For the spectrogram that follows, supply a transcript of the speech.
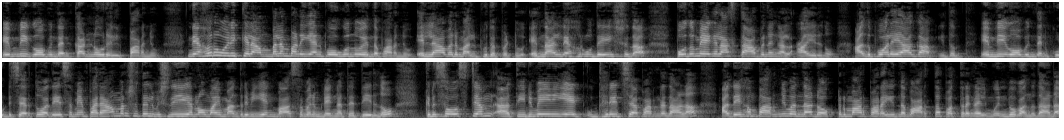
എം വി ഗോവിന്ദൻ കണ്ണൂരിൽ പറഞ്ഞു. നെഹ്റു ഒരിക്കൽ അമ്പലം പണിയാൻ പോകുന്നു എന്ന് പറഞ്ഞു. എല്ലാവരും അത്ഭുതപ്പെട്ടു. എന്നാൽ നെഹ്റു ഉദ്ദേശിച്ചത് പൊതുമേഖലാ സ്ഥാപനങ്ങൾ ആയിരുന്നു. അതുപോലെയാകാം ഇതും. എം വി ഗോവിന്ദൻ കൂട്ടിച്ചേർത്തു. അതേസമയം പരാമർശത്തിൽ വിശദീകരണവുമായി മന്ത്രി വി എൻ വാസവനും രംഗത്തെത്തിയിരുന്നു. ക്രിസോസ്റ്റം തിരുമേനിയെ ഉദ്ധരിച്ച് പറഞ്ഞതാണ്. അദ്ദേഹം പറഞ്ഞുവെന്ന് ഡോക്ടർമാർ പറയുന്ന വാർത്താപത്രങ്ങളിൽ മുൻപ് വന്നതാണ്.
